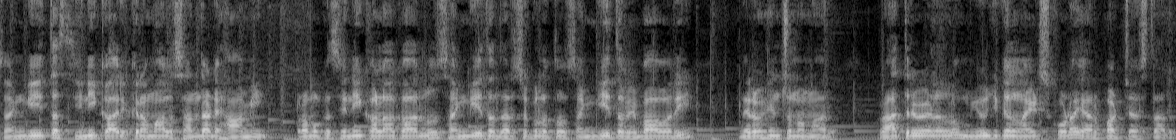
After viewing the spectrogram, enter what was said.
సంగీత సినీ కార్యక్రమాల సందడి హామీ ప్రముఖ సినీ కళాకారులు సంగీత దర్శకులతో సంగీత విభావరి నిర్వహించనున్నారు. రాత్రి వేళల్లో మ్యూజికల్ నైట్స్ కూడా ఏర్పాటు చేస్తారు.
